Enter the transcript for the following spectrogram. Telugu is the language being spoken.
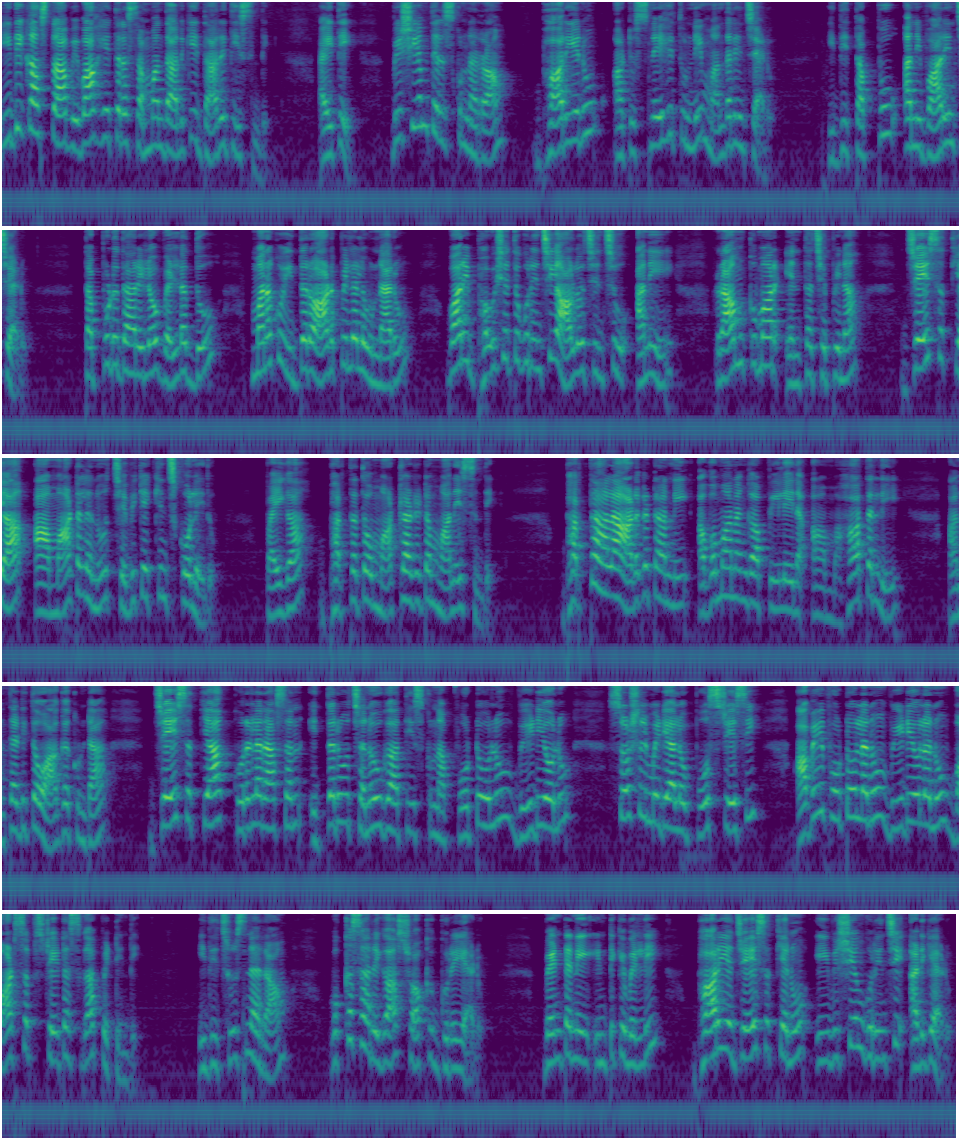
ఇది కాస్త వివాహేతర సంబంధానికి దారితీసింది. అయితే విషయం తెలుసుకున్న రామ్ భార్యను అటు స్నేహితుణ్ణి మందలించాడు. ఇది తప్పు అని వారించాడు. తప్పుడు దారిలో వెళ్ళొద్దు. మనకు ఇద్దరు ఆడపిల్లలు ఉన్నారు. వారి భవిష్యత్తు గురించి ఆలోచించు అని రామ్ కుమార్ ఎంత చెప్పినా జయసత్య ఆ మాటలను చెవికెక్కించుకోలేదు. పైగా భర్తతో మాట్లాడటం మానేసింది. భర్త అలా అడగటాన్ని అవమానంగా ఫీలైన ఆ మహాతల్లి అంతటితో ఆగకుండా జయసత్య కురలరాసన్ ఇద్దరూ చనువుగా తీసుకున్న ఫోటోలు వీడియోలు సోషల్ మీడియాలో పోస్ట్ చేసి అవే ఫోటోలను వీడియోలను వాట్సాప్ స్టేటస్గా పెట్టింది. ఇది చూసిన రామ్ ఒక్కసారిగా షాక్ గురయ్యాడు. వెంటనే ఇంటికి వెళ్ళి భార్య జయసత్యను ఈ విషయం గురించి అడిగాడు.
